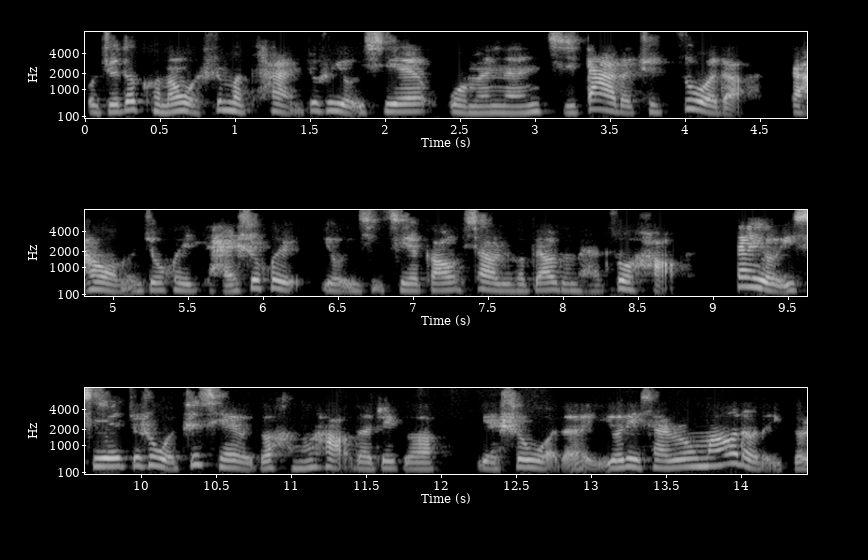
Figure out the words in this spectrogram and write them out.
我觉得可能我是这么看，就是有一些我们能极大的去做的，然后我们就会还是会有一些高效率和标准把它做好。但有一些就是我之前有一个很好的这个，也是我的有点像 role model 的一个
